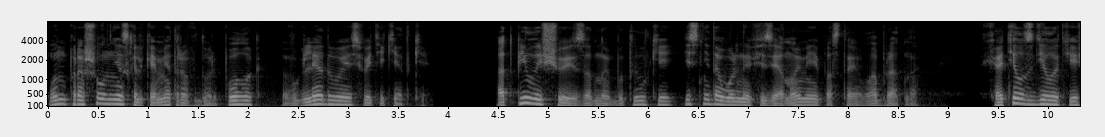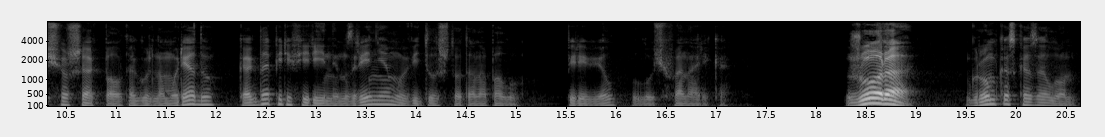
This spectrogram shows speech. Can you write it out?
Он прошел несколько метров вдоль полок, вглядываясь в этикетки. Отпил еще из одной бутылки и с недовольной физиономией поставил обратно. Хотел сделать еще шаг по алкогольному ряду, когда периферийным зрением увидел что-то на полу. Перевел луч фонарика. «Жора!» — громко сказал он.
